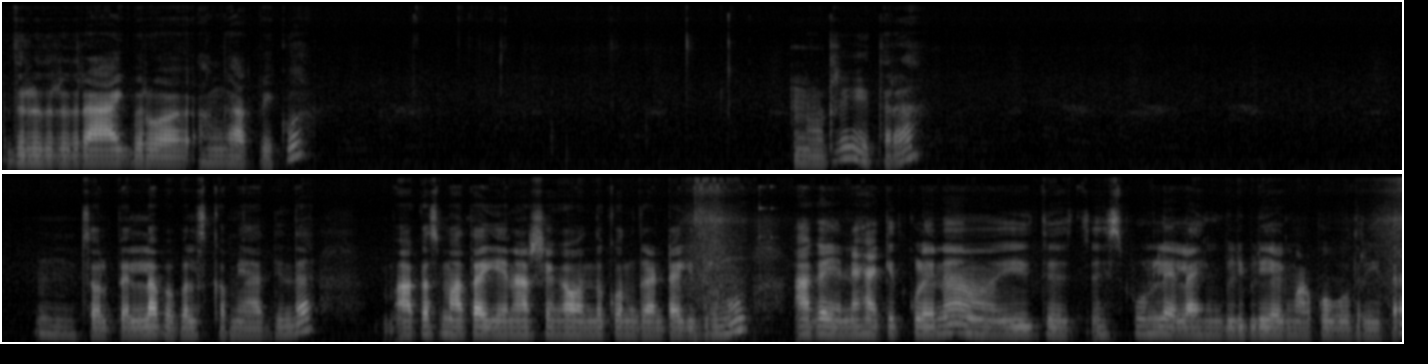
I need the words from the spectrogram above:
ಉದುರು ದ್ರ ಉದುರು ಆಗಿ ಬರುವ ಹಂಗೆ ಹಾಕಬೇಕು. ನೋಡ್ರಿ ಈ ಥರ ಸ್ವಲ್ಪ ಎಲ್ಲ ಬಬಲ್ಸ್ ಕಮ್ಮಿ ಆದಿಂದ ಅಕಸ್ಮಾತಾಗಿ ಏನಾರು ಶೇಂಗಾ ಒಂದಕ್ಕೊಂದು ಗಂಟಾಗಿದ್ರೂ ಆಗ ಎಣ್ಣೆ ಹಾಕಿದ ಕೂಡೇನ ಇದು ಸ್ಪೂನ್ಲೆ ಎಲ್ಲ ಹಿಂಗೆ ಬಿಡಿ ಬಿಡಿಯಾಗಿ ಮಾಡ್ಕೋಬೋದು ರೀ ಈ ಥರ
